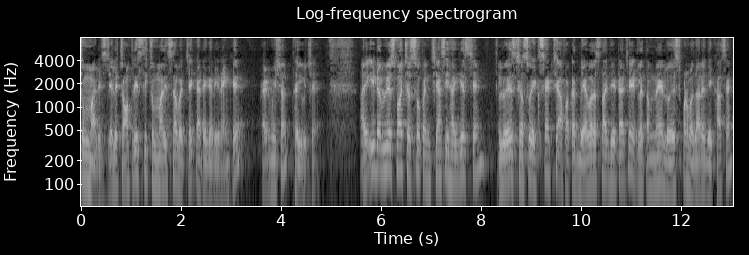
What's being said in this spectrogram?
ચુમ્માલીસ એટલે ચોત્રીસથી ચુમ્માલીસના વચ્ચે કેટેગરી રેન્કે એડમિશન થયું છે. અને ઈડબ્લ્યુએસમાં છસો પંચ્યાસી હાઈએસ્ટ છે. લોએસ્ટ છસો એકસઠ છે. આ ફક્ત બે વર્ષના ડેટા છે, એટલે તમને લોએસ્ટ પણ વધારે દેખાશે.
